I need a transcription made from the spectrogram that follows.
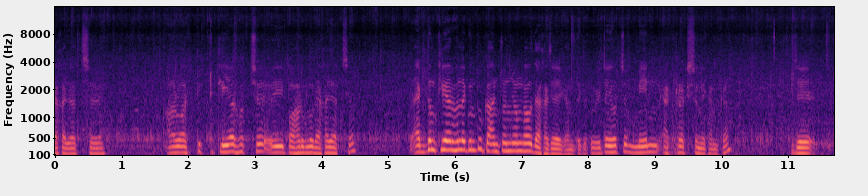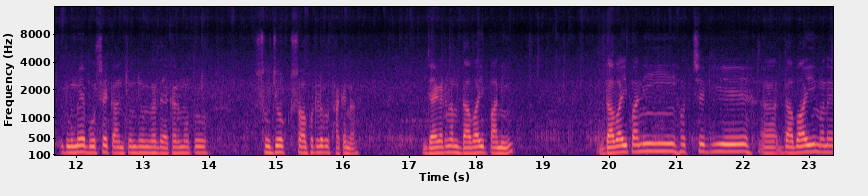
দেখা যাচ্ছে। আরও একটু একটু ক্লিয়ার হচ্ছে এই পাহাড়গুলো দেখা যাচ্ছে। একদম ক্লিয়ার হলে কিন্তু কাঞ্চনজঙ্ঘাও দেখা যায় এখান থেকে। তো এটাই হচ্ছে মেন অ্যাট্রাকশন এখানকার। যে রুমে বসে কাঞ্চনজঙ্ঘা দেখার মতো সুযোগ সব হোটেলে তো থাকে না। জায়গাটার নাম দাবাই পানি। দাবাই পানি হচ্ছে গিয়ে দাবাই মানে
